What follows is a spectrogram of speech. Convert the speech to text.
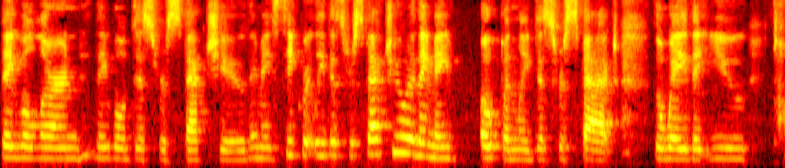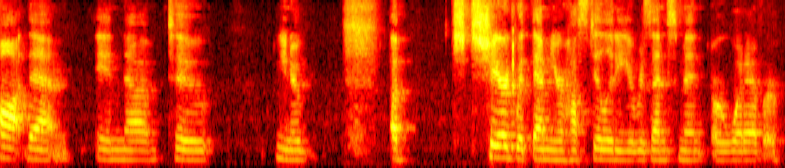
they will learn they will disrespect you. They may secretly disrespect you or they may openly disrespect the way that you taught them in uh, to you know uh, shared with them your hostility your resentment or whatever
